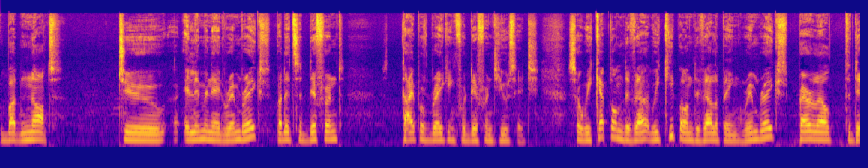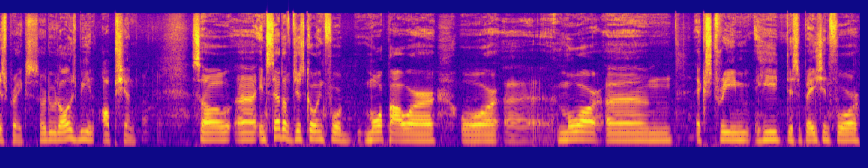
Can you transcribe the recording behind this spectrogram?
but not to eliminate rim brakes but it's a different type of braking for different usage. So we kept on develop, we keep on developing rim brakes parallel to disc brakes. So it would always be an option. Okay. So uh, instead of just going for more power or uh, more um, extreme heat dissipation for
